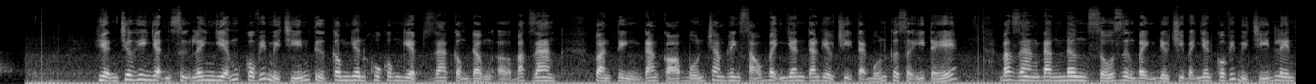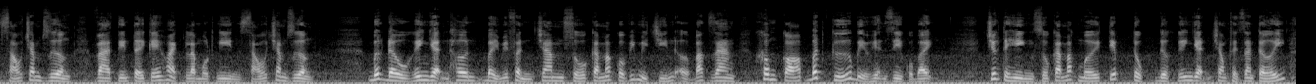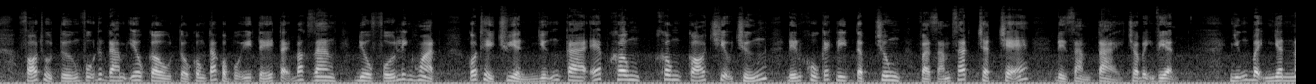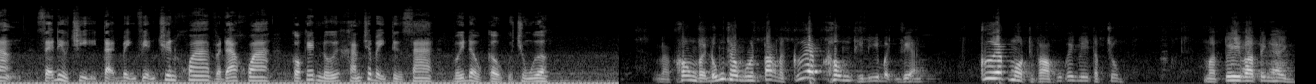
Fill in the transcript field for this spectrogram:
Hiện chưa ghi nhận sự lây nhiễm COVID-19 từ công nhân khu công nghiệp ra cộng đồng ở Bắc Giang. Toàn tỉnh đang có 406 bệnh nhân đang điều trị tại 4 cơ sở y tế. Bắc Giang đang nâng số giường bệnh điều trị bệnh nhân COVID-19 lên 600 giường và tiến tới kế hoạch là 1.600 giường. Bước đầu ghi nhận hơn 70% số ca mắc COVID-19 ở Bắc Giang không có bất cứ biểu hiện gì của bệnh. Trước tình hình số ca mắc mới tiếp tục được ghi nhận trong thời gian tới, Phó Thủ tướng Vũ Đức Đam yêu cầu tổ công tác của Bộ Y tế tại Bắc Giang điều phối linh hoạt, có thể chuyển những ca F0 không có triệu chứng đến khu cách ly tập trung và giám sát chặt chẽ để giảm tải cho bệnh viện. những bệnh nhân nặng sẽ điều trị tại bệnh viện chuyên khoa và đa khoa có kết nối khám chữa bệnh từ xa với đầu cầu của Trung ương. Là không phải đúng theo nguyên tắc là cứ F0 thì đi bệnh viện, cứ F1 thì vào khu cách ly tập trung. Mà tùy vào tình hình,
